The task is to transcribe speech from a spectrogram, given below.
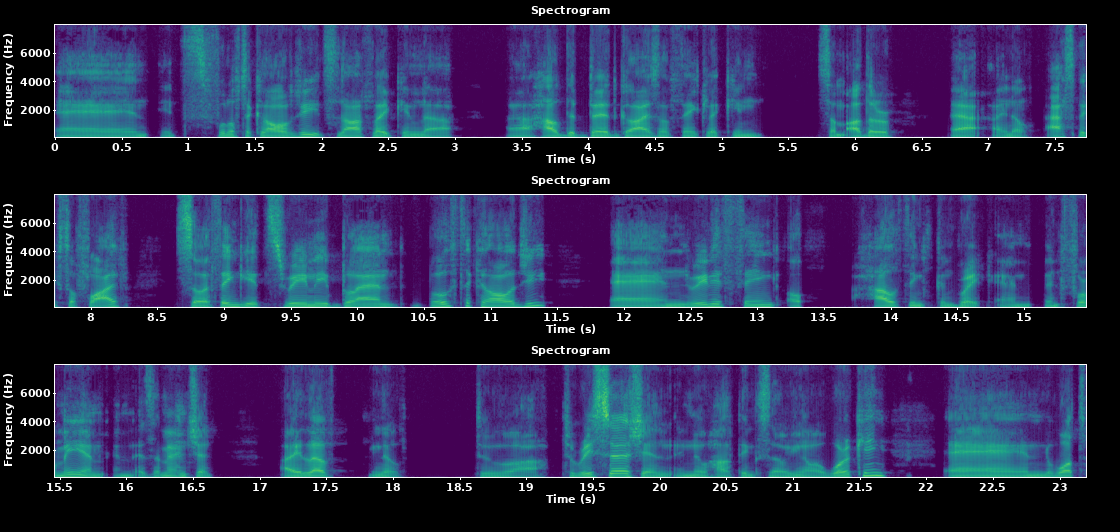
And it's full of technology. It's not like in uh, uh, how the bad guys are think like in some other, uh, I know, aspects of life. So I think it's really blend both technology and really think of how things can break. And and for me, and, and as I mentioned, I love you know to uh, to research and, and know how things are you know working and what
